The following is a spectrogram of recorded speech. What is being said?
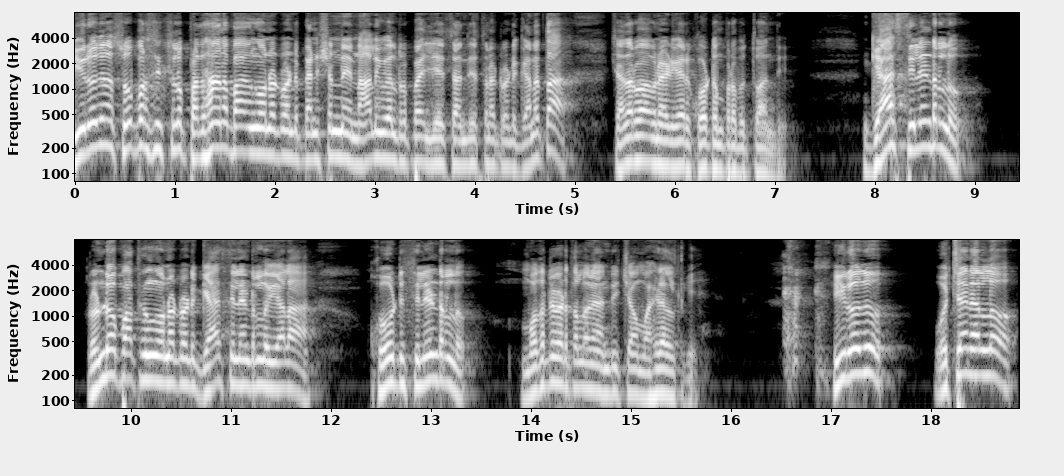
ఈ రోజున సూపర్ సిక్స్లో ప్రధాన భాగంగా ఉన్నటువంటి పెన్షన్ని నాలుగు వేల రూపాయలు చేసి అందిస్తున్నటువంటి ఘనత చంద్రబాబు నాయుడు గారి కూటమి ప్రభుత్వాన్ని గ్యాస్ సిలిండర్లు రెండో పథకంగా ఉన్నటువంటి గ్యాస్ సిలిండర్లు ఇలా కోటి సిలిండర్లు మొదటి విడతలోనే అందించాం మహిళలకి. ఈరోజు వచ్చే నెలలో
